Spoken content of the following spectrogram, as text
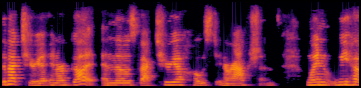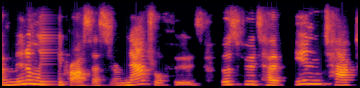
the bacteria in our gut and those bacteria host interactions. When we have minimally processed or natural foods, those foods have intact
